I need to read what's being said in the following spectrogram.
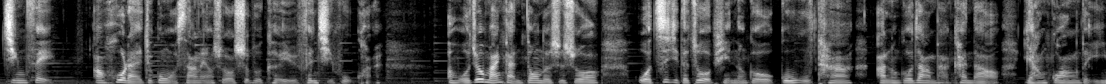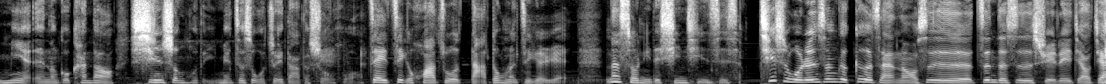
经费啊，后来就跟我商量说是不是可以分期付款。啊、嗯，我就蛮感动的，是说我自己的作品能够鼓舞他啊，能够让他看到阳光的一面，也能够看到新生活的一面，这是我最大的收获。在这个画作打动了这个人，那时候你的心情是什么？其实我人生的个展哦，是真的是血泪交加。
